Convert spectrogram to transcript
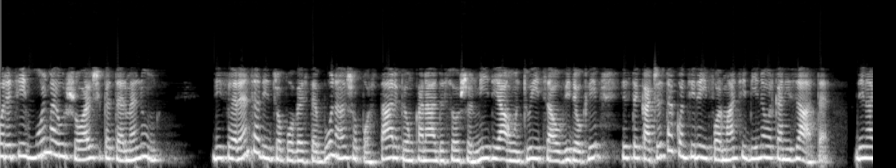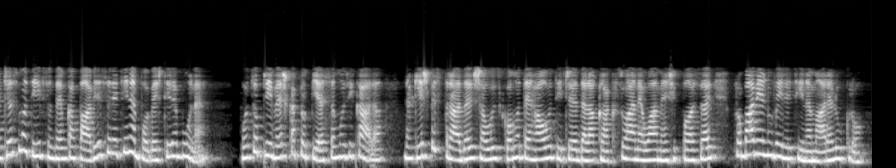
o reții mult mai ușor și pe termen lung. Diferența dintre o poveste bună și o postare pe un canal de social media, un tweet sau un videoclip este că acesta conține informații bine organizate. Din acest motiv suntem capabili să reținem poveștile bune. Poți să o privești ca pe o piesă muzicală. Dacă ești pe stradă și auzi comote haotice de la claxoane, oameni și păsări, probabil nu vei reține mare lucru.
